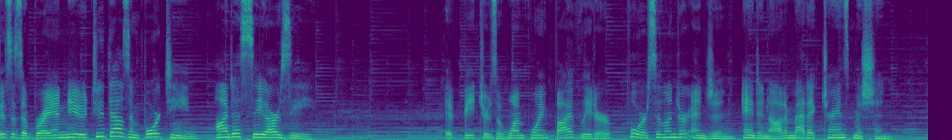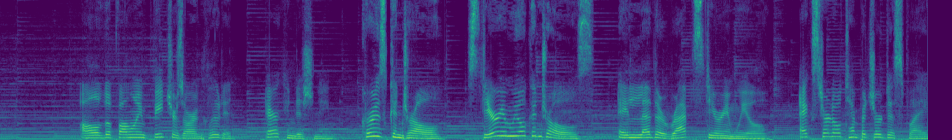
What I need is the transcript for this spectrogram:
This is a brand new 2014 Honda CRZ. It features a 1.5-liter four-cylinder engine and an automatic transmission. All of the following features are included. Air conditioning, cruise control, steering wheel controls, a leather-wrapped steering wheel, external temperature display,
